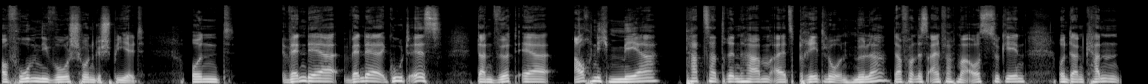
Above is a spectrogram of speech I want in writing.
auf hohem Niveau schon gespielt. Und wenn der, wenn der gut ist, dann wird er auch nicht mehr Patzer drin haben als Bredlo und Müller. Davon ist einfach mal auszugehen. Und dann kann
